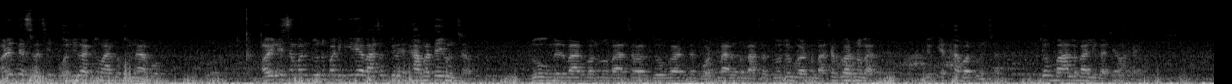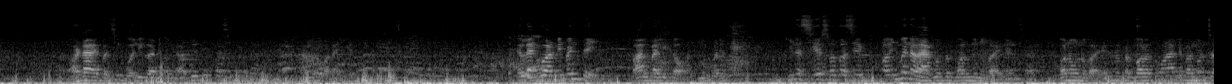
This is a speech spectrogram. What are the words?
अनि त्यसपछि भोलि गर्ने उहाँको चुनाव हो। अहिलेसम्म जुन प्रक्रिया भएको छ त्यो यथावतै हुन्छ। जो उम्मेदवार बन्नु भएको छ जो गर्छ भोट माग्नु भएको छ जो जो गर्नु भएको छ गर्नु भएको छ। त्यो यथावत हुन्छ। त्यो बालबालिका चाहिँ हटाइदिनुहोस् हटाएपछि भोलि गर्ने चुनाव दुई दिनपछि हाम्रो भनाइ। यसलाई गर्ने पनि त्यही। बालबालिका हट्नु पऱ्यो। किन सेयर सदस्य ऐनमै नभएको त बनिदिनु भएन नि सर। बनाउनु भएन त। गलत उहाँले भन्नुहुन्छ।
